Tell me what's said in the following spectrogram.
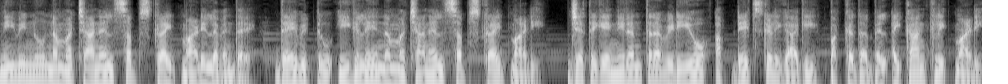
ನೀವಿನ್ನೂ ನಮ್ಮ ಚಾನೆಲ್ ಸಬ್ಸ್ಕ್ರೈಬ್ ಮಾಡಿಲ್ಲವೆಂದರೆ, ದಯವಿಟ್ಟು ಈಗಲೇ ನಮ್ಮ ಚಾನೆಲ್ ಸಬ್ಸ್ಕ್ರೈಬ್ ಮಾಡಿ. ಜತೆಗೆ ನಿರಂತರ ವಿಡಿಯೋ ಅಪ್ಡೇಟ್ಸ್ಗಳಿಗಾಗಿ ಪಕ್ಕದ ಬೆಲ್ ಐಕಾನ್ ಕ್ಲಿಕ್ ಮಾಡಿ.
